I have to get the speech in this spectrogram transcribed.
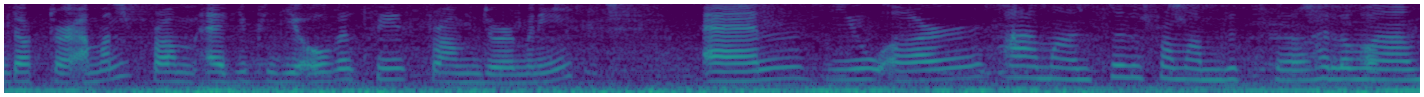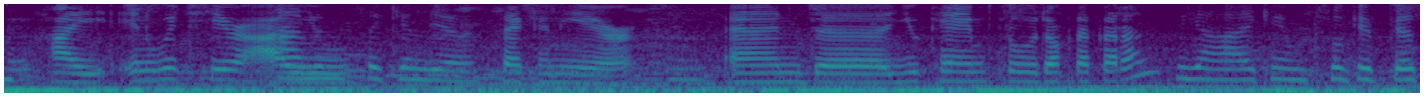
Dr. Aman from Edupedia Overseas from Germany. And you are? I'm Anshul from Amritsar. Hello, ma'am. Hi. In which year are I'm you? in second year. Second year. And uh, you came through Dr. Karan? Yeah, I came through KPS,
